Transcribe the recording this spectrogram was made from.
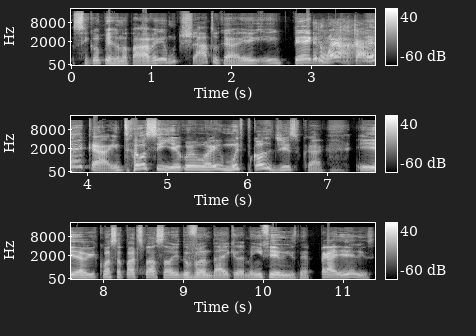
assim, como perdendo a palavra, ele é muito chato, cara. Ele, ele, pega. Ele não erra, cara. É, cara. Então, assim, eu comemorei muito por causa disso, cara. E ali com essa participação aí do Van Dijk, também infeliz, né? Pra eles.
